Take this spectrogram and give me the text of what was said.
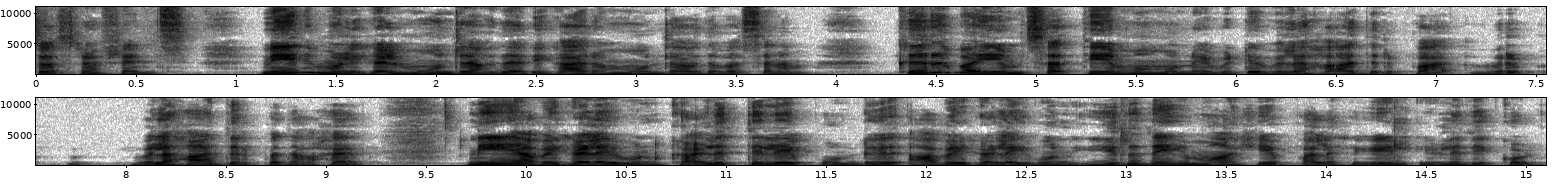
சோஸ்டம் ஃப்ரெண்ட்ஸ் நீதிமொழிகள் மூன்றாவது அதிகாரம் மூன்றாவது வசனம். கிருபையும் சத்தியமும் உன்னை விட்டு விலகாதிருப்பா விருப்- விலகாதிருப்பதாக. நீ அவைகளை உன் கழுத்திலே பூண்டு அவைகளை உன் இருதயமாகிய பலகையில் எழுதிக்கொள்.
